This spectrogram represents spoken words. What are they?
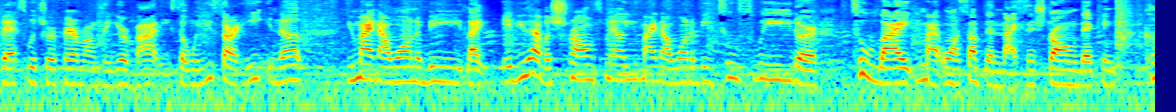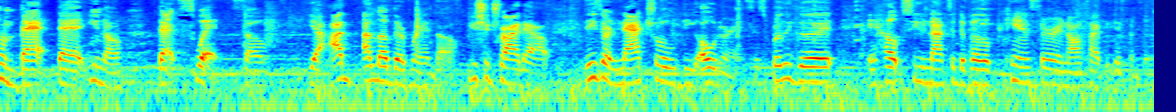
best with your pheromones in your body. So when you start heating up, you might not want to be like if you have a strong smell, you might not want to be too sweet or too light. You might want something nice and strong that can combat that, you know, that sweat. So yeah, I, I love their brand though. You should try it out. These are natural deodorants. It's really good. It helps you not to develop cancer and all type of different things.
